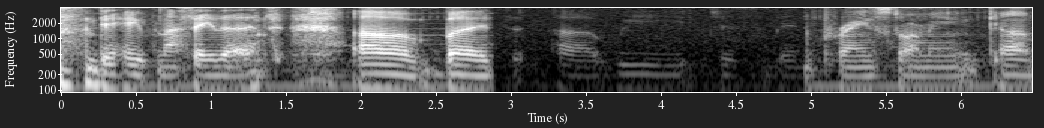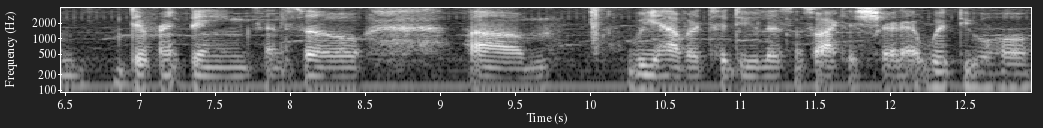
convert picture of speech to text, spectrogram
they hate when I say that. Um, but uh, we just been brainstorming um, different things, and so um, we have a to-do list, and so I can share that with you all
